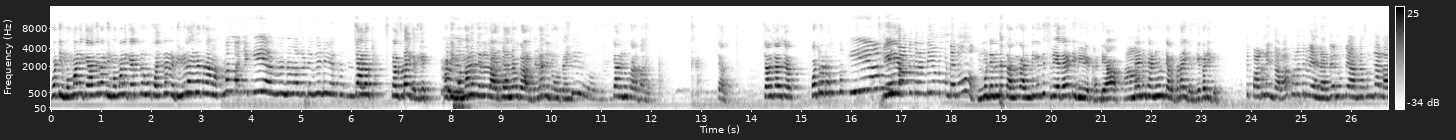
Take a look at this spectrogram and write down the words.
ਵੱਡੀ ਮੰਮਾ ਨੇ ਕਿਹਾ ਸੀ ਵੱਡੀ ਮੰਮਾ ਨੇ ਕਿਹਾ ਤੂੰ ਹੁਣ ਸਾਰੀ ਦਿਹਾੜੀ ਟੀਵੀ ਲਾਈ ਰੱਖਣਾ ਵਾ। ਮੰਮਾ ਜੀ ਕੀ ਆ? ਮੈਨੂੰ ਨਾ ਟੀਵੀ ਨਹੀਂ ਵੇਖ ਦਿੰਦੇ ਚੱਲ ਉੱਠ ਚੱਲ ਪੜਾਈ ਕਰੀਏ। ਵੱਡੀ ਮੰਮਾ ਨੇ ਤੇਰੇ ਲਾੜ ਪਿਆਰ ਨੇ ਵਿਗਾੜ ਦੇਣਾ ਤੈਨੂੰ ਉਦਾਂ ਹੀ। ਚੱਲ ਇਹਨੂੰ ਕਰ ਬੰਦ। ਚੱਲ ਚੱਲ ਚੱਲ ਚੱਲ। ਉੱਠ ਉੱਠ ਮੰਮਾ ਕੀ ਆ? ਕੀ ਤੰਗ ਕਰਨ ਮੁੰਡੇ ਨੂੰ? ਮੁੰਡੇ ਨੂੰ ਮੈਂ ਤੰਗ ਕਰਨ ਦੀ ਕਿ ਸਵੇਰ ਦਾ ਟੀਵੀ ਵੇਖਣ ਡਿਆ ਵਾ। ਮੈਂ ਇਹਨੂੰ ਕਹਿੰਦੀ ਹੁਣ ਚੱਲ ਪੜਾਈ ਕਰੀਏ ਘੜੀ ਕੁ। ਤੇ ਪੜ ਲੈਂਦਾ ਵਾ ਥੋੜਾ ਚਿਰ ਵੇਖ ਲੈਂਦੇ ਉਹਨੂੰ ਪਿਆਰ ਨਾਲ ਸਮਝਾ ਲਾ।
